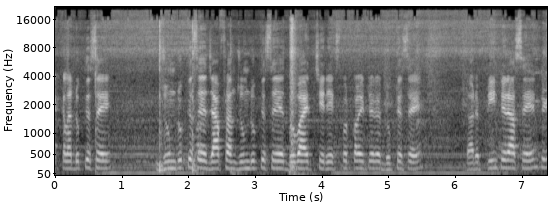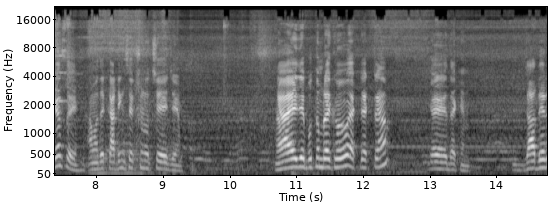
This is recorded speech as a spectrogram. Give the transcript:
এক কালার ঢুকতেছে, জুম ঢুকতেছে, জাফরান জুম ঢুকতেছে, দুবাই চেরি এক্সপোর্ট কোয়ালিটির ঢুকতেছে। তারপরে প্রিন্টের আছে, ঠিক আছে? আমাদের কাটিং সেকশন হচ্ছে এই যে। হ্যাঁ এই যে বুতম রাখো, একটা একটা। দেখেন, যাদের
